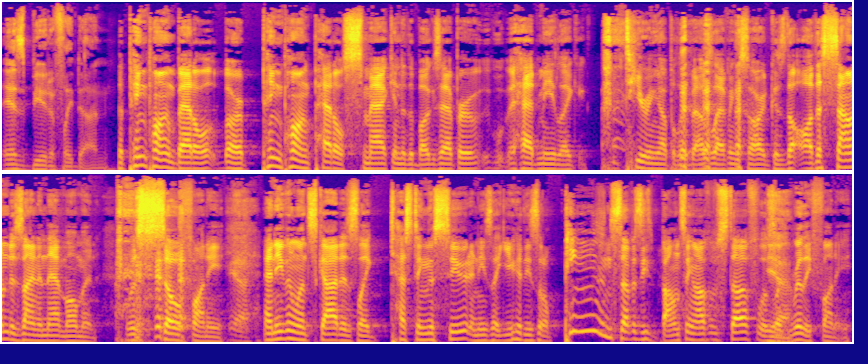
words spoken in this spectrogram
is beautifully done. The ping pong battle or ping pong paddle smack into the bug zapper had me like tearing up a little bit. I was laughing so hard because the the sound design in that moment was so funny. Yeah. And even when Scott is like testing the suit and he's like, you hear these little pings and stuff as he's bouncing off of stuff was Yeah. like really funny.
